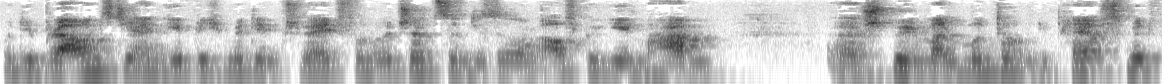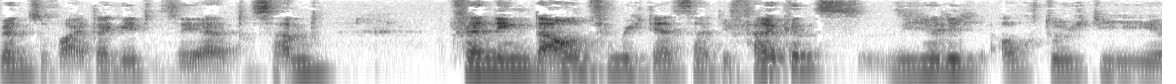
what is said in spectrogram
Und die Browns, die angeblich mit dem Trade von Richardson die Saison aufgegeben haben, äh, spielen mal munter um die Playoffs mit, wenn es so weitergeht. Sehr interessant. Trending down für mich derzeit die Falcons, sicherlich auch durch die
